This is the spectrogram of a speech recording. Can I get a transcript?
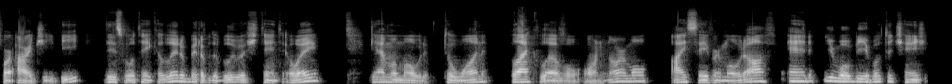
for RGB. This will take a little bit of the bluish tint away. Gamma mode to 1, black level on normal, eye saver mode off, and you will be able to change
